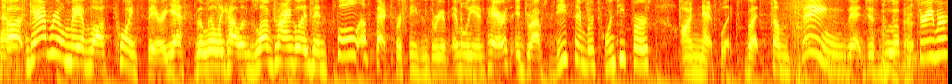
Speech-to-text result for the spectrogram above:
Uh, Gabriel may have lost points there. Yes, the Lily Collins love triangle is in full effect for season three of Emily in Paris. It drops December 21st on Netflix. But something that just blew up the streamer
